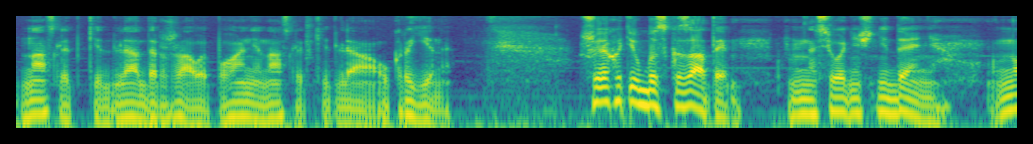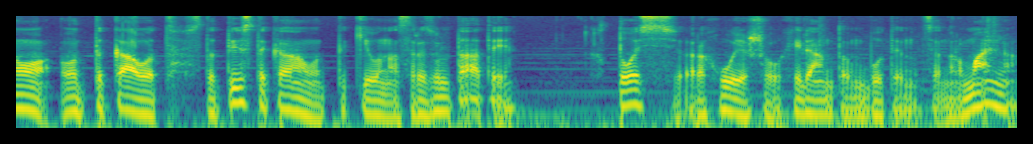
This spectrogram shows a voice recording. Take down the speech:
наслідки для держави, погані наслідки для України. Що я хотів би сказати на сьогоднішній день? Ну, от така от статистика, от такі у нас результати. Хтось рахує, що ухилянтом бути ну, це нормально,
